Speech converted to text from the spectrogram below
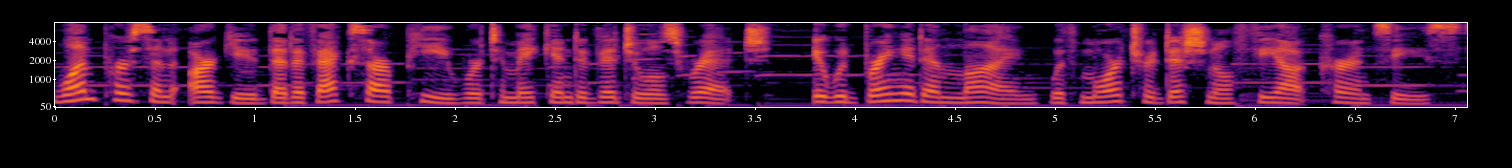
One person argued that if XRP were to make individuals rich, it would bring it in line with more traditional fiat currencies.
